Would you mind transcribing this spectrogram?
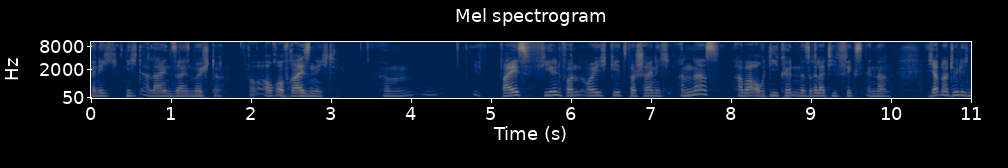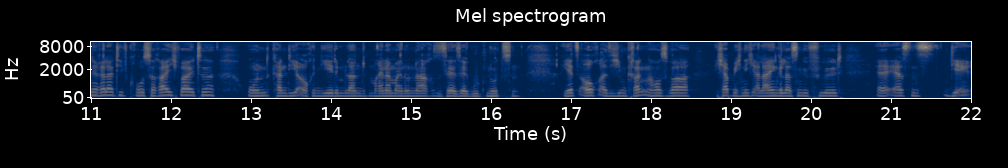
wenn ich nicht allein sein möchte. Auch auf Reisen nicht. Ähm, weiß, vielen von euch geht es wahrscheinlich anders, aber auch die könnten das relativ fix ändern. Ich habe natürlich eine relativ große Reichweite und kann die auch in jedem Land meiner Meinung nach sehr, sehr gut nutzen. Jetzt auch, als ich im Krankenhaus war, ich habe mich nicht alleingelassen gefühlt. Äh, erstens, die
